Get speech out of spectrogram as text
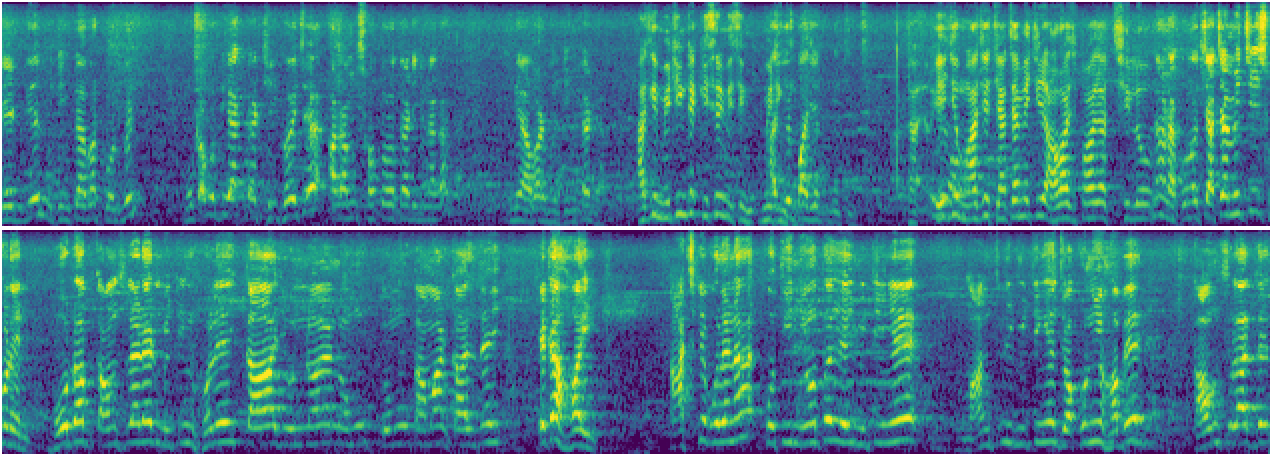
ডেট দিয়ে মিটিংটা আবার করবেন। মোটামুটি একটা ঠিক হয়েছে, আগামী সতেরো তারিখ নাগাদ উনি আবার মিটিংটা ডাকবেন। আজকে মিটিংটা কিসের মিটিং মিটিং আজকে বাজেট মিটিং এই যে মাঝে চেঁচামেচির আওয়াজ পাওয়া যাচ্ছিল। না না কোনো চেঁচামেচি শোনেন। বোর্ড অফ কাউন্সিলরের মিটিং হলেই কাজ উন্নয়ন অমুক তমুক আমার কাজ নেই এটা হয়। আজকে বলে না প্রতিনিয়তই এই মিটিংয়ে মান্থলি মিটিংয়ে যখনই হবে কাউন্সিলরদের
